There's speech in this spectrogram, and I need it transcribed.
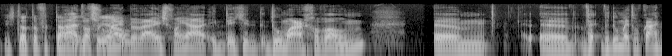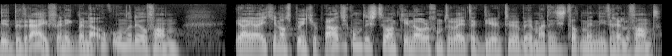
Is dat de Nou, vertaling het was voor voor mij het bewijs van ja, ik, dat je doe maar gewoon. Ehm, eh, we, we doen met elkaar dit bedrijf en ik ben daar ook onderdeel van. Ja, ja, weet je, en als puntje op paaltje komt, is het wel een keer nodig om te weten dat ik directeur ben. Maar dat is dat moment niet relevant.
